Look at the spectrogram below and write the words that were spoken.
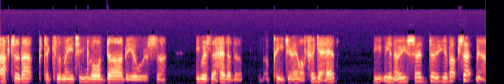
after that particular meeting, Lord Derby, who was uh, he was the head of the PGA or figurehead, he, you know he said, uh, "You've upset me." I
